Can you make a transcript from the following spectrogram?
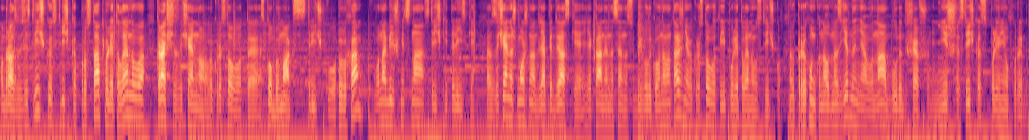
одразу зі стрічкою. Стрічка проста, поліетиленова. Краще, звичайно, використовувати скоби Max стрічку ПВХ. Вона більш міцна, стрічки італійські. Звичайно ж, можна для підв'язки, яка не несе на собі великого навантаження, використовувати і поліетиленову стрічку. В перерахунку на одне з'єднання вона буде дешевшою, ніж стрічка з полівінілхлориду.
